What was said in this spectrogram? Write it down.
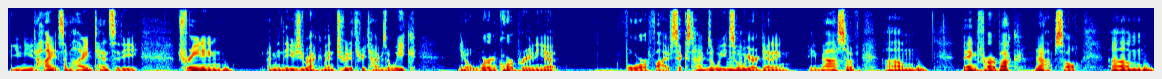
you need high, some high intensity training. I mean, they usually recommend two to three times a week. You know, we're incorporating it four, five, six times a week. So we are getting a massive um, bang for our buck. Yeah. So um,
